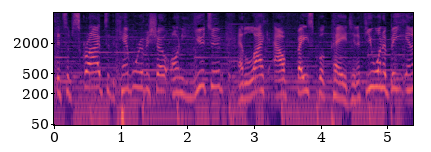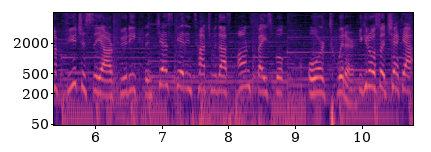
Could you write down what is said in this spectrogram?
then subscribe to the Campbell River Show on YouTube and like our Facebook page. And if you want to be in a future CR Foody, then just get in touch with us on Facebook or Twitter. You can also check out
